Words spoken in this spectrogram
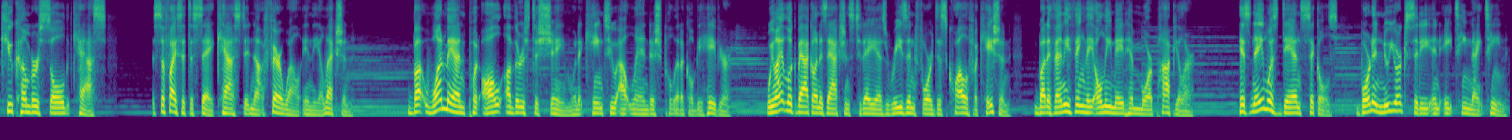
cucumber souled Cass. Suffice it to say, Cass did not fare well in the election. But one man put all others to shame when it came to outlandish political behavior. We might look back on his actions today as reason for disqualification, but if anything, they only made him more popular. His name was Dan Sickles, born in New York City in 1819.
